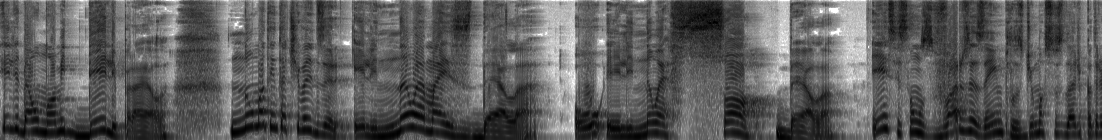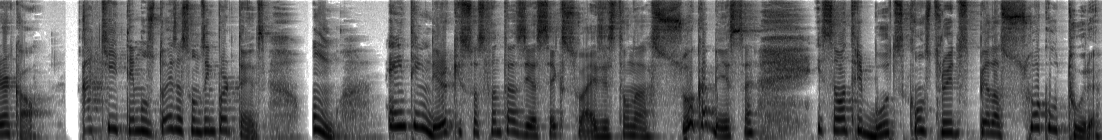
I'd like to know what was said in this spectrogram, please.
ele dá o nome dele para ela, numa tentativa de dizer ele não é mais dela ou ele não é só dela. Esses são os vários exemplos de uma sociedade patriarcal. Aqui temos dois assuntos importantes. Um, é entender que suas fantasias sexuais estão na sua cabeça e são atributos construídos pela sua cultura,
